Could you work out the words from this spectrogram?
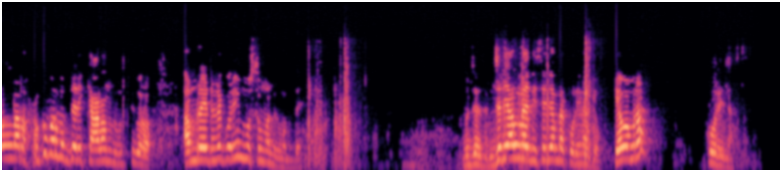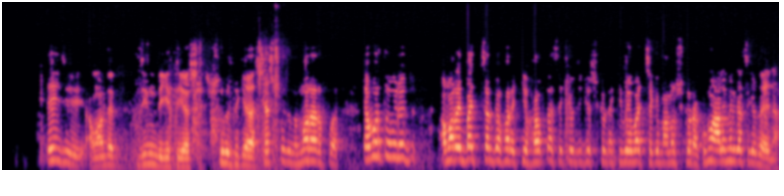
আল্লাহর হুকুমের মধ্যে রেখে আনন্দ ভর্তি করো। আমরা এটা করি মুসলমানের মধ্যে। বুঝেছেন? যেটি আল্লাহ দিছে যে আমরা করি না কেউ কেউ আমরা করি না। এই যে আমাদের জিন্দিগি থেকে শুরু থেকে শেষ পর্যন্ত মরার পর। এবার তো আমার এই বাচ্চার ব্যাপারে কি হক আছে, কেউ জিজ্ঞেস করে না, কীভাবে বাচ্চাকে মানুষ করা? কোনো আলিমের কাছে কেউ যায় না।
